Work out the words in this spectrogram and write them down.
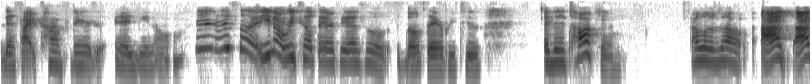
that's like confidence and you know, it's a you know, retail therapy, that's a little, little therapy too. And then talking. I love talk. I I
